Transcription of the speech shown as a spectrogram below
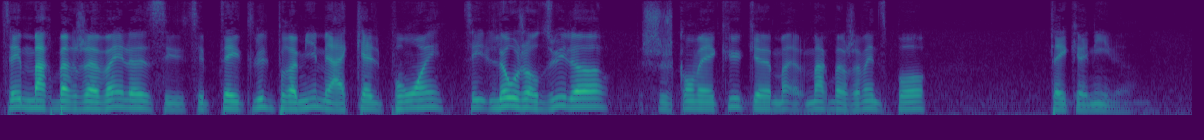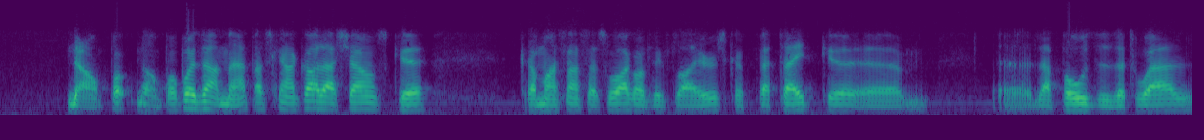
sais, Marc Bergevin, là, c'est, peut-être lui le premier, mais à quel point. Tu sais, là, aujourd'hui, là, je suis convaincu que Marc Bergevin ne dit pas take a knee. Là. Non, pas, non, pas présentement, parce qu'il y a encore la chance que, commençant ce soir contre les Flyers, que peut-être que euh, euh, la pause des étoiles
